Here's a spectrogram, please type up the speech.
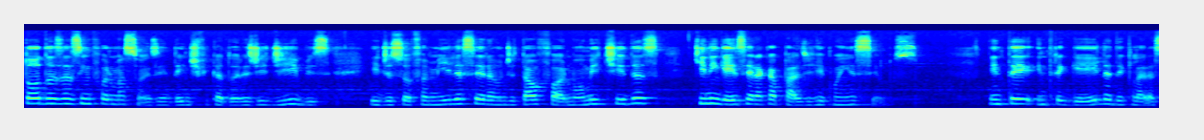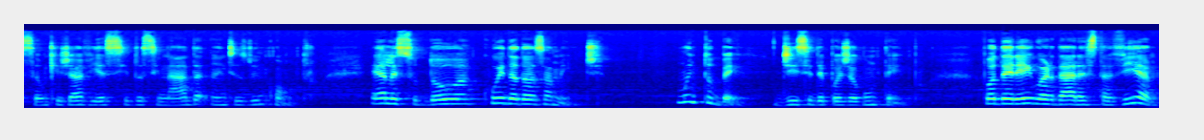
todas as informações identificadoras de DIBs e de sua família serão de tal forma omitidas que ninguém será capaz de reconhecê-los. Entreguei-lhe a declaração que já havia sido assinada antes do encontro. Ela estudou-a cuidadosamente. Muito bem, disse depois de algum tempo. Poderei guardar esta via?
